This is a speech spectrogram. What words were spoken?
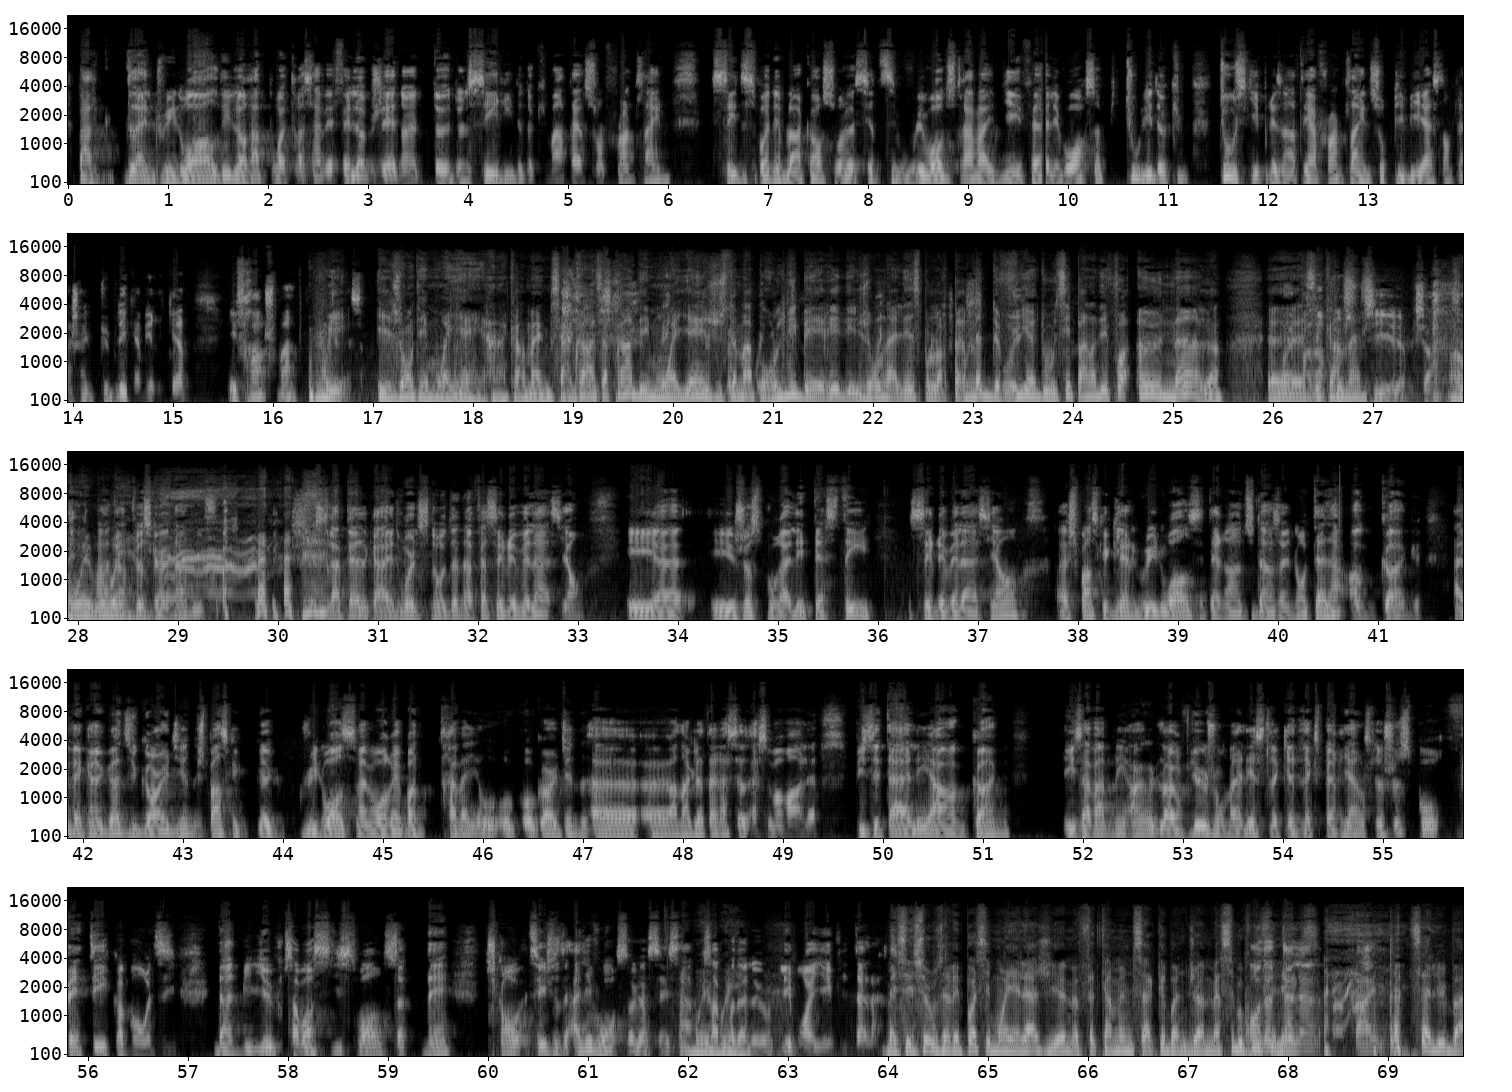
par Glenn Greenwald et Laura Poitras avait fait l'objet d'une série de documentaires sur Frontline. C'est disponible encore sur le site. Si vous voulez voir du travail bien fait, allez voir ça. Puis tous les documents, tout ce qui est présenté à Frontline sur PBS, donc la chaîne publique américaine, est franchement oui, ils ont des moyens hein, quand même. Ça prend, ça prend des moyens justement pour libérer des journalistes, pour leur permettre de fouiller un dossier pendant des fois un an là. Euh, c'est quand même. Aussi, Richard. Ah oui, oui, oui. plus qu'un an des fois. Je te rappelle quand Edward Snowden a fait ses révélations et, euh, et juste pour aller tester ces révélations, euh, je pense que Glenn Greenwald s'était rendu dans un hôtel à Hong Kong avec un gars du Guardian. Je pense que Greenwald, si ma mémoire est bonne, travaillait au, Guardian euh, en Angleterre à ce, à ce moment-là. Puis ils étaient allés à Hong Kong et ils avaient amené un de leurs vieux journalistes là, qui a de l'expérience, juste pour vetter, comme on dit, dans le milieu, pour savoir si l'histoire se tenait. Je, sais, je dis, allez voir ça, là. C'est, ça n'a pas d'allure. Les moyens et le talent. Ben, c'est sûr, vous n'avez pas ces moyens-là, JE, mais vous faites quand même une sacrée bonne job. Merci beaucoup, on a le talent. Bye. Salut, bye.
